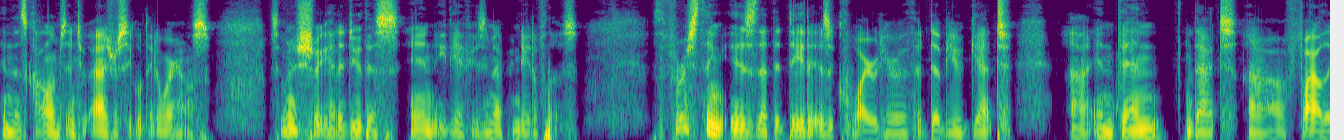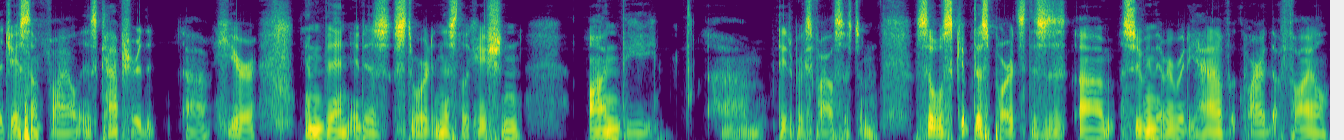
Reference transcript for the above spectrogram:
in those columns into Azure SQL Data Warehouse. So I'm going to show you how to do this in ADF using mapping data flows. the first thing is that the data is acquired here with a wget, uh, and then that uh, file, the JSON file, is captured uh, here, and then it is stored in this location on the um, Databricks file system. So we'll skip this part. This is um, assuming that we already have acquired that file.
